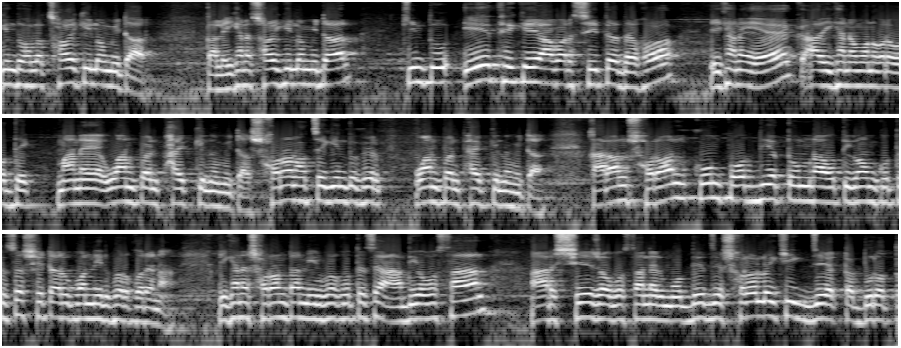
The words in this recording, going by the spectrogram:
কিন্তু হলো ছয় কিলোমিটার। তাহলে এখানে ছয় কিলোমিটার, কিন্তু এ থেকে আবার সিতে দেখো এখানে এক আর এখানে মনে করো অর্ধেক মানে ওয়ান পয়েন্ট ফাইভ কিলোমিটার। স্মরণ হচ্ছে কিন্তু ফের ওয়ান পয়েন্ট ফাইভ কিলোমিটার। কারণ স্মরণ কোন পথ দিয়ে তোমরা অতিক্রম করতেছো সেটার উপর নির্ভর করে না। এখানে স্মরণটা নির্ভর করতেছে আদি অবস্থান আর শেষ অবস্থানের মধ্যে যে সরলৈখিক যে একটা দূরত্ব,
